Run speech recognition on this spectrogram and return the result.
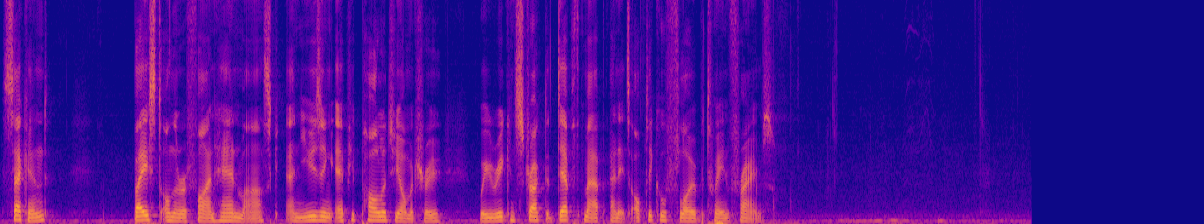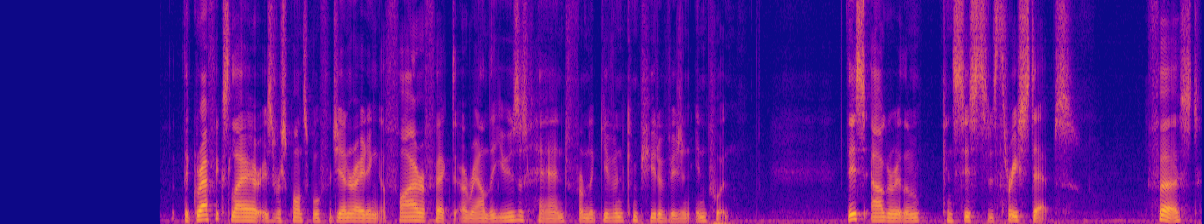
Second, based on the refined hand mask and using epipolar geometry, we reconstruct a depth map and its optical flow between frames. The graphics layer is responsible for generating a fire effect around the user's hand from the given computer vision input. This algorithm consists of three steps. First,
